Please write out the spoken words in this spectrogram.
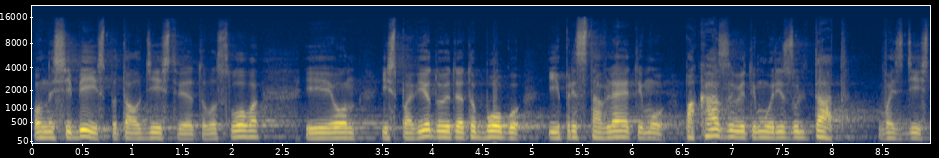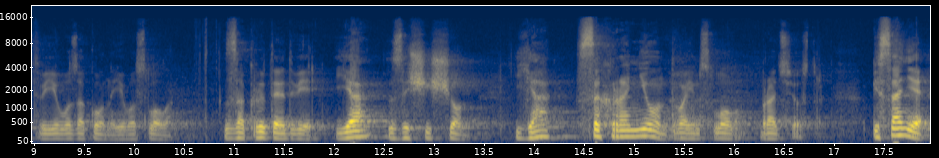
Он на себе испытал действие этого слова, и он исповедует это Богу и представляет ему, показывает ему результат воздействия его закона, его слова – закрытая дверь. Я защищен. Я сохранен Твоим Словом, братья и сестры. Писание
